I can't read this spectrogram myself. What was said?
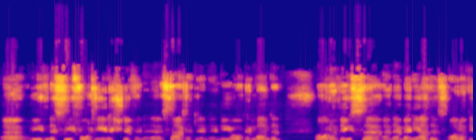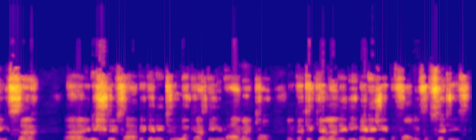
Uh, even the C40 initiative in, uh, started in, in, New York and London. All of these, uh, and there are many others, all of these uh, initiatives are beginning to look at the environmental and particularly the energy performance of cities.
